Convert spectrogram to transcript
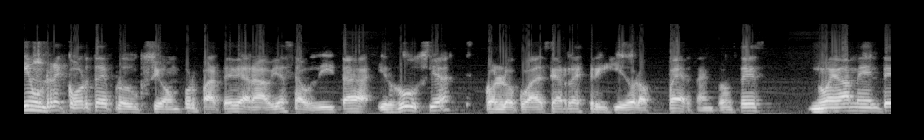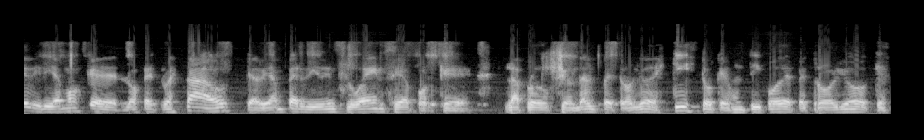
y un recorte de producción por parte de Arabia Saudita y Rusia, con lo cual se ha restringido la oferta. Entonces, nuevamente diríamos que los petroestados, que habían perdido influencia porque la producción del petróleo de esquisto, que es un tipo de petróleo que,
